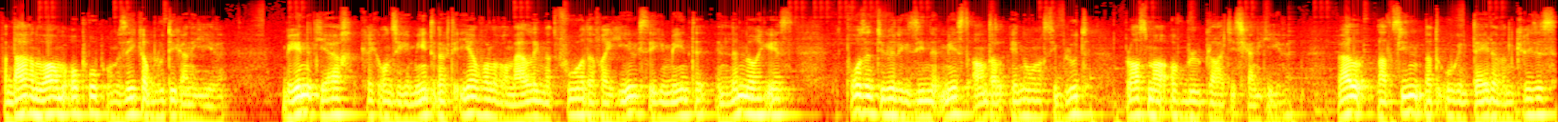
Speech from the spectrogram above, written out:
Vandaar een warme oproep om zeker bloed te gaan geven. Begin dit jaar kreeg onze gemeente nog de eervolle vermelding dat Voer de vrijgevigste gemeente in Limburg is met procentueel gezien het meeste aantal inwoners die bloed, plasma of bloedplaatjes gaan geven. Wel laat zien dat ook in tijden van crisis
